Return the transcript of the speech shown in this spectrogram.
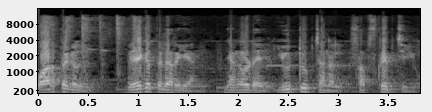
വാർത്തകൾ വേഗത്തിലറിയാൻ ഞങ്ങളുടെ യൂട്യൂബ് ചാനൽ സബ്സ്ക്രൈബ് ചെയ്യൂ.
